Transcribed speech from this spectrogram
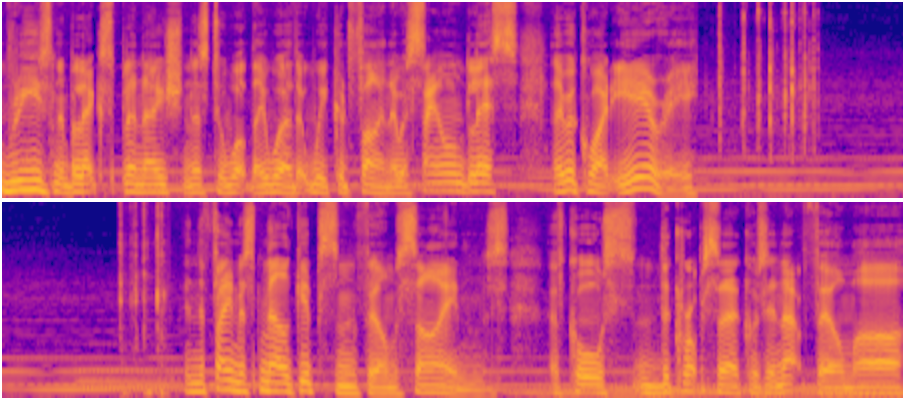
reasonable explanation as to what they were that we could find. They were soundless, they were quite eerie. In the famous Mel Gibson film Signs, of course, the crop circles in that film are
